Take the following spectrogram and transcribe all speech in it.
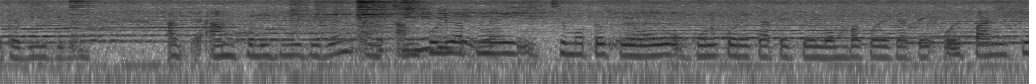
এটা দিয়ে দিবেন। আমকুলি দিয়ে দিবেন। আর আমকুলি আপনি ইচ্ছে মতো কেউ গোল করে কাটে কেউ লম্বা করে কাটে ওই পানিতে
